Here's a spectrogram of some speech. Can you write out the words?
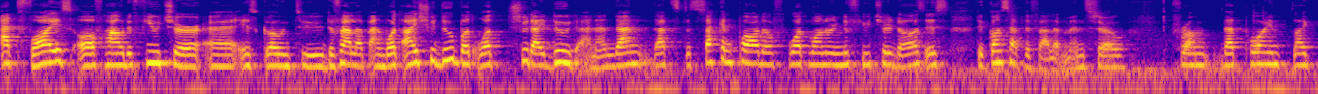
advice of how the future uh, is going to develop and what I should do, but what should I do then? And then that's the second part of what Wandering the Future does is the concept development. So from that point, like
